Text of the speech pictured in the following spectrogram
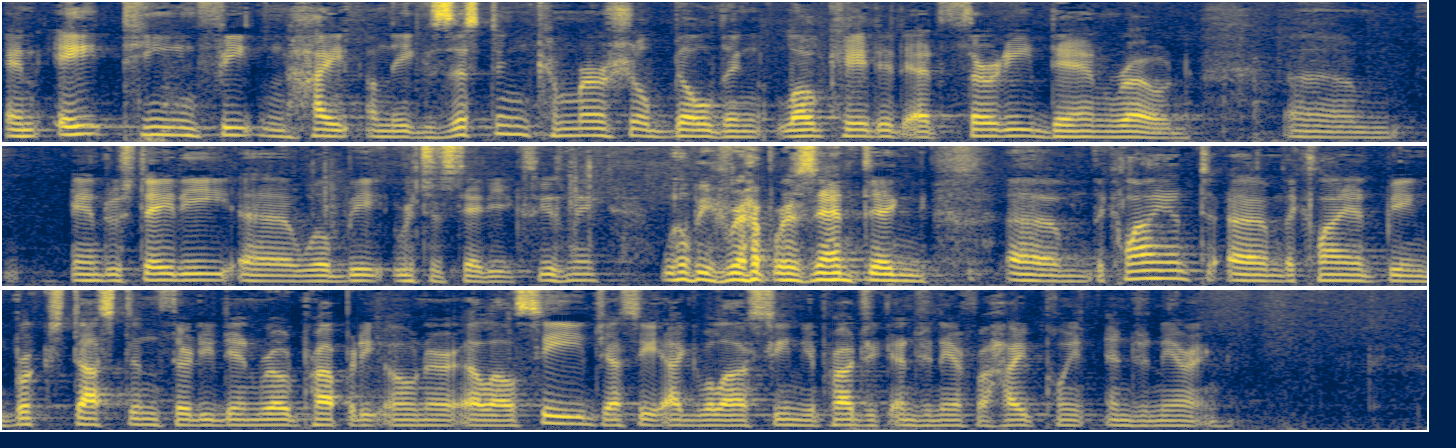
and 18 feet in height on the existing commercial building located at 30 Dan Road. Um, Andrew Stady uh, will be, Richard Stady, excuse me, will be representing um, the client, um, the client being Brooks Dustin, 30 Dan Road Property Owner LLC, Jesse Aguilar, Senior Project Engineer for High Point Engineering.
